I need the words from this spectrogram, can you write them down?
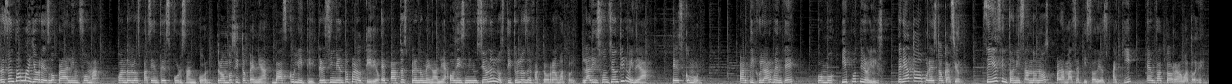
Presenta un mayor riesgo para linfoma cuando los pacientes cursan con trombocitopenia, vasculitis, crecimiento parotidio, hepatoesplenomegalia o disminución en los títulos de factor reumatoide. La disfunción tiroidea es común, particularmente como hipotiroidismo. Sería todo por esta ocasión. Sigue sintonizándonos para más episodios aquí en Factor Reumatoide.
